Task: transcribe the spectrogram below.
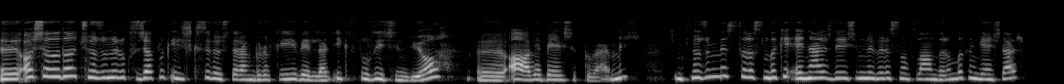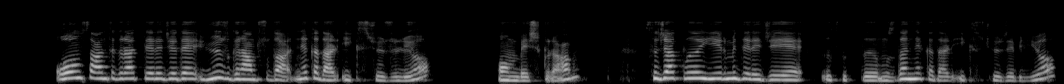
Ee, aşağıda çözünürlük sıcaklık ilişkisi gösteren grafiği verilen X tuzu için diyor e, A ve B şıkkı vermiş. Şimdi çözünmesi sırasındaki enerji değişimine göre sınıflandırın. Bakın gençler 10 santigrat derecede 100 gram suda ne kadar X çözülüyor? 15 gram. Sıcaklığı 20 dereceye ısıttığımızda ne kadar X çözebiliyor?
